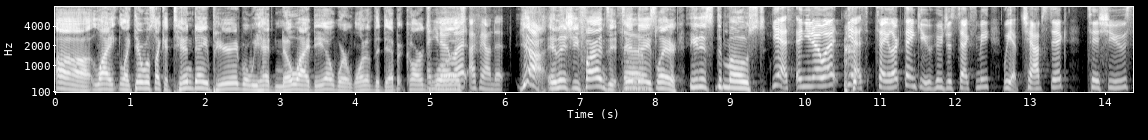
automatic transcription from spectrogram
uh, like, like there was like a ten day period where we had no idea where one of the debit cards and was. you know what? I found it. Yeah, and then she finds it 10 days later. It is the most Yes, and you know what? Yes, Taylor, thank you. Who just texted me? We have chapstick, tissues.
